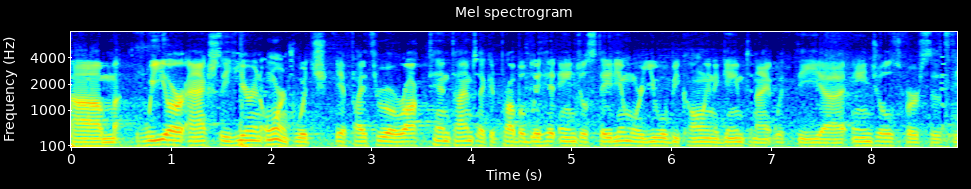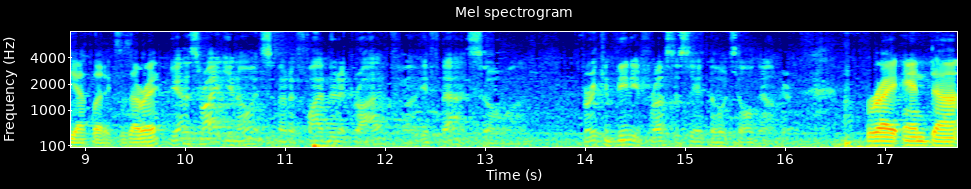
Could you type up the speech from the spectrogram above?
Um, we are actually here in Orange, which if I threw a rock 10 times, I could probably hit Angel Stadium, where you will be calling a game tonight with the uh, Angels versus the Athletics. Is that right? Yeah, that's right. You know, it's about a five-minute drive, uh, if that. So, uh, very convenient for us to stay at the hotel down here. Right, and uh,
